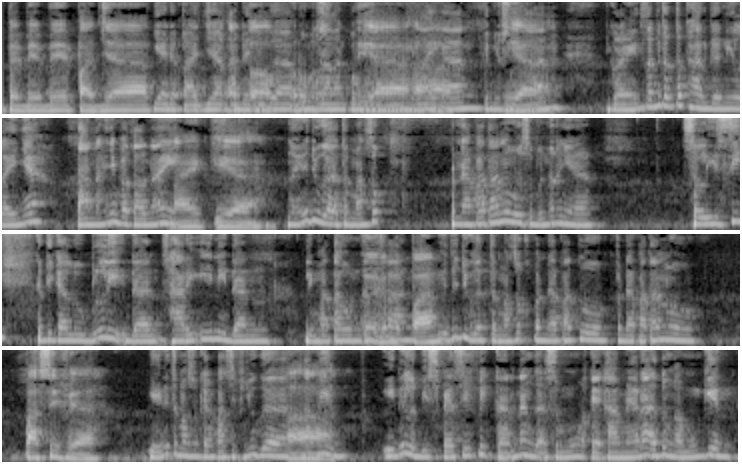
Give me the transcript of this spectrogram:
PBB pajak. Ya ada pajak ada juga pengurangan pengurangan iya, nilai kan penyusutan. dikurangin itu tapi tetap harga nilainya tanahnya bakal naik. naik iya. Nah ini juga termasuk pendapatan lu sebenarnya. Selisih ketika lu beli dan hari ini dan lima tahun ke Eh, ke depan, depan. itu juga termasuk pendapat lu pendapatan lu. Pasif ya? Ya ini termasuk yang pasif juga. Ah. tapi ini lebih spesifik karena nggak semua kayak kamera itu nggak mungkin.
